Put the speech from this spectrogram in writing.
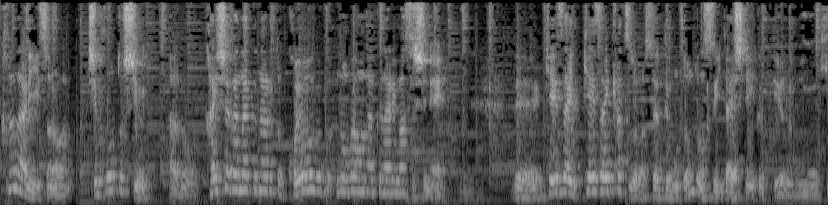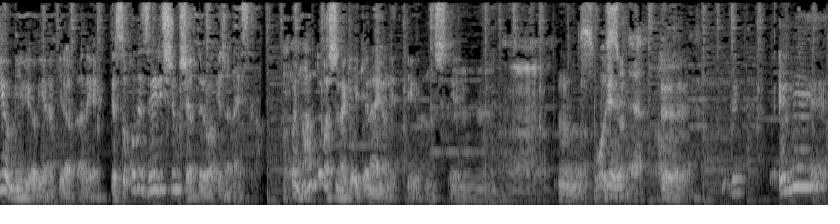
かなりその地方都市、あの、会社がなくなると雇用の場もなくなりますしね、で、経済、経済活動がそうやってもどんどん衰退していくっていうのも火を見るより明らかで、で、そこで税理士事務所やってるわけじゃないですか。これ何とかしなきゃいけないよねっていう話で。うんすごいですよね。ええで、MA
